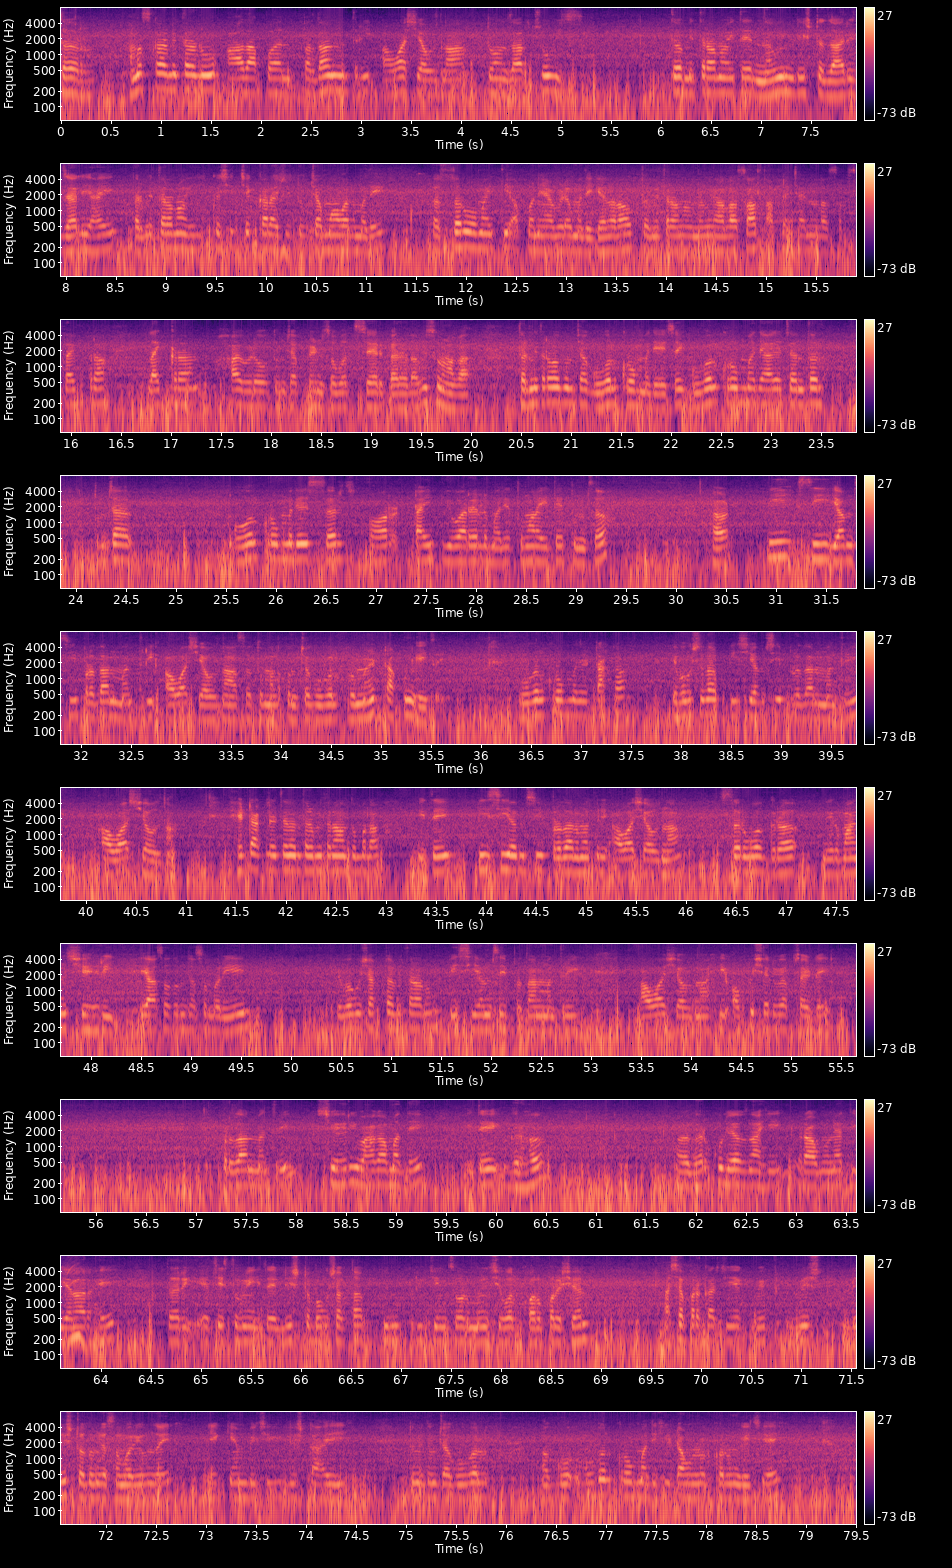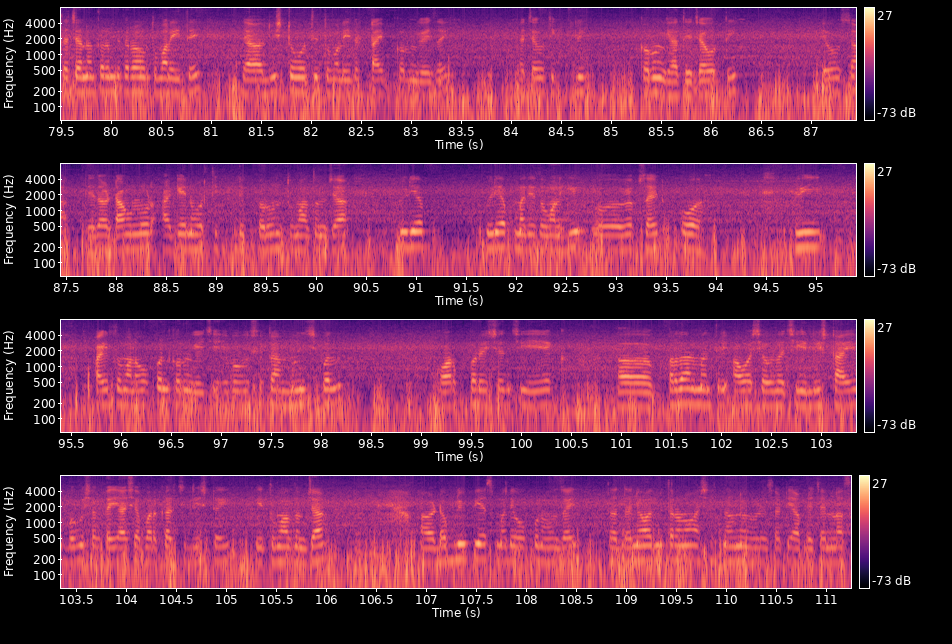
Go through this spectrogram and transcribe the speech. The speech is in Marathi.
तर नमस्कार मित्रांनो आज आपण प्रधानमंत्री आवास योजना दोन हजार चोवीस तर मित्रांनो इथे नवीन लिस्ट जारी झाली आहे. तर मित्रांनो ही कशी चेक करायची तुमच्या मोबाईलमध्ये? तर सर्व माहिती आपण या व्हिडिओमध्ये घेणार आहोत. तर मित्रांनो नवीन आला असाल आपल्या चॅनलला सबस्क्राईब करा लाईक करा हा व्हिडिओ तुमच्या फ्रेंडसोबत शेअर करायला विसरू नका. तर मित्रांनो तुमच्या गुगल क्रोममध्ये यायचं आहे गुगल क्रोममध्ये आल्याच्यानंतर तुमच्या Google क्रोममध्ये search for type U R एलमध्ये तुम्हाला इथे तुमचं पी सी एम सी प्रधानमंत्री आवास योजना असं तुम्हाला तुमच्या गुगल क्रोममध्ये टाकून घ्यायचं आहे गुगल क्रोममध्ये टाका. हे बघू शकता पी सी एम सी प्रधानमंत्री आवास योजना. हे टाकल्याच्यानंतर मित्रांनो तुम्हाला इथे पी सी एम सी प्रधानमंत्री आवास योजना सर्व गृह निर्माण शहरी हे असं तुमच्यासमोर येईल. हे बघू शकता मित्रांनो पी सी एम सी प्रधानमंत्री आवास योजना ही ऑफिशियल वेबसाईट आहे. प्रधानमंत्री शहरी भागामध्ये इथे ग्रह घरकुल योजना ही राबवण्यात येणार आहे. तर याचीच तुम्ही इथे लिस्ट बघू शकता. पिंपरी चिंचवड म्युन्सिपल कॉर्पोरेशन अशा प्रकारची एक वेब लिस्ट लिस्ट तुमच्यासमोर येऊन जाईल. एक एम बीची लिस्ट आहे तुम्ही तुमच्या गुगल गो गु गुगल क्रोममध्ये ही डाउनलोड करून घ्यायची आहे. त्याच्यानंतर मित्रांनो तुम्हाला इथे या लिस्टवरती तुम्हाला इथे टाईप करून घ्यायचं आहे. त्याच्यावरती क्लिक करून घ्या त्याच्यावरती. व्यवस्था त्याचा डाउनलोड अगेनवरती क्लिक करून तुम्हाला तुमच्या P D F P D एफमध्ये तुम्हाला ही वेबसाईट व ही फाईल तुम्हाला ओपन करून घ्यायची हे बघू शकता म्युन्सिपल कॉर्पोरेशनची एक प्रधानमंत्री आवास योजनाची लिस्ट आहे. बघू शकता ही अशा प्रकारची लिस्ट आहे. ही तुम्हाला तुमच्या डब्ल्यू पी एसमध्ये ओपन होऊन जाईल. तर धन्यवाद मित्रांनो अशाच नवीन व्हिडिओसाठी आपल्या चॅनलला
